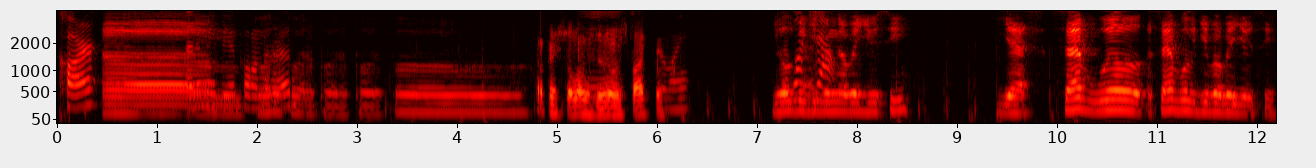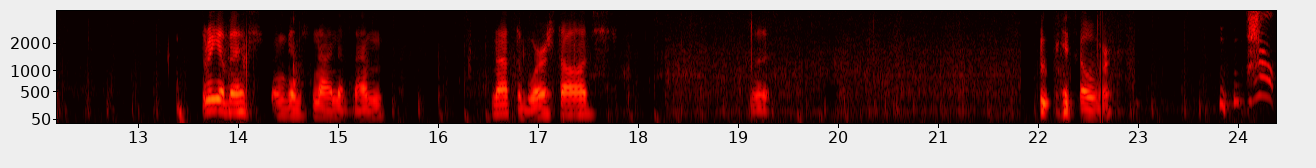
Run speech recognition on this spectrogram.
Car? Um, vehicle on the road? Okay, so long as there's no spot for. Going. You'll be giving out. away UC. Yes, Sev will. Sev will give away UC. Three of us against nine of them. Not the worst odds, but it's over. Help!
